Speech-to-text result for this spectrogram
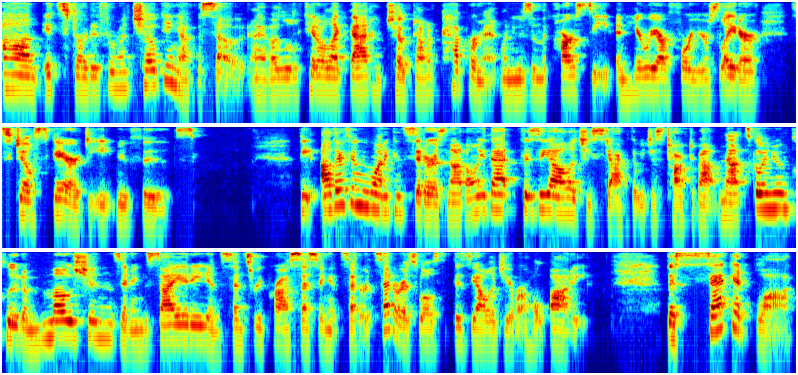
Um, it started from a choking episode. I have a little kiddo like that who choked on a peppermint when he was in the car seat. And here we are four years later, still scared to eat new foods. The other thing we want to consider is not only that physiology stack that we just talked about, and that's going to include emotions and anxiety and sensory processing, et cetera, et cetera, as well as the physiology of our whole body. The second block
